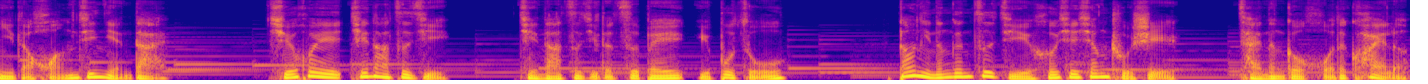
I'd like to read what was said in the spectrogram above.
你的黄金年代，学会接纳自己，接纳自己的自卑与不足。当你能跟自己和谐相处时，才能够活得快乐。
